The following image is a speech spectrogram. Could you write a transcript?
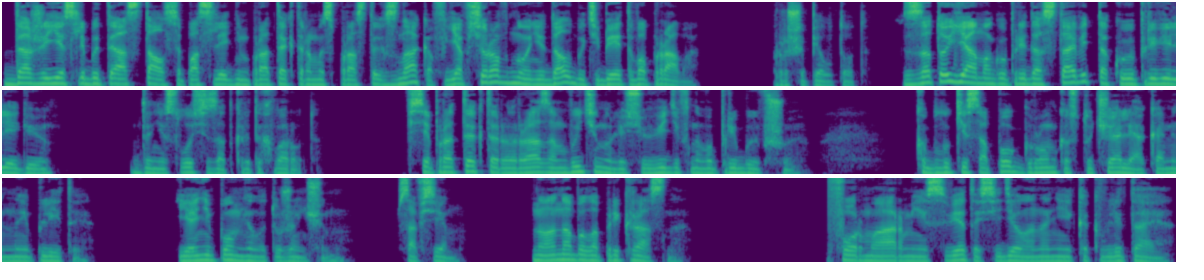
Даже если бы ты остался последним протектором из простых знаков, я все равно не дал бы тебе этого права, прошипел тот. «Зато я могу предоставить такую привилегию», — донеслось из открытых ворот. Все протекторы разом вытянулись, увидев новоприбывшую. Каблуки сапог громко стучали о каменные плиты. Я не помнил эту женщину. Совсем. Но она была прекрасна. Форма армии света сидела на ней как влитая.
